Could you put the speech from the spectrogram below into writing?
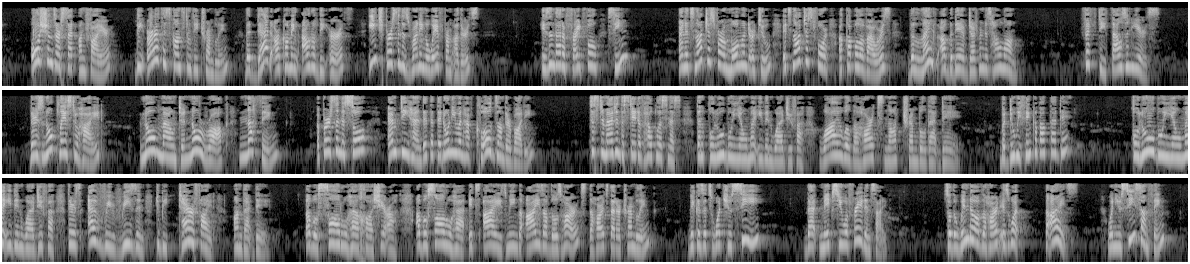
Oceans are set on fire. The earth is constantly trembling. The dead are coming out of the earth. Each person is running away from others. Isn't that a frightful scene? And it's not just for a moment or two. It's not just for a couple of hours. The length of the day of judgment is how long? 50,000 years. There's no place to hide, no mountain, no rock, nothing. A person is so empty-handed that they don't even have clothes on their body. Just imagine the state of helplessness. Then قُلُوبٌ يَوْمَئِذٍ وَاجِفَةٌ Why will the hearts not tremble that day? But do we think about that day? قُلُوبٌ يَوْمَئِذٍ وَاجِفَةٌ There's every reason to be terrified on that day. أَبْصَارُهَا خَاشِعَةٌ أَبْصَارُهَا Its eyes, meaning the eyes of those hearts, the hearts that are trembling, because it's what you see that makes you afraid inside. So the window of the heart is what? The eyes. When you see something,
